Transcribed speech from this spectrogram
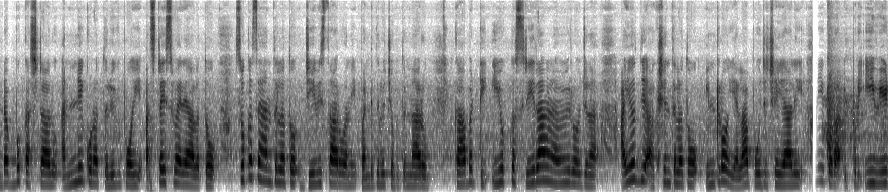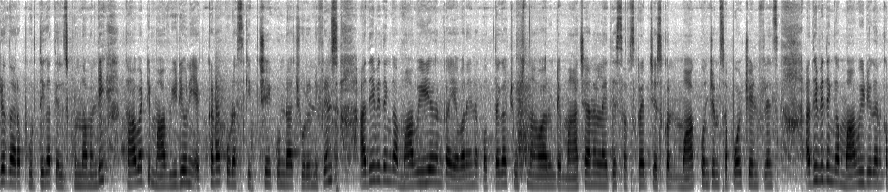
డబ్బు కష్టాలు అన్నీ కూడా తొలగిపోయి అష్టైశ్వర్యాలతో సుఖశాంతులతో జీవిస్తారు అని పండితులు చెబుతున్నారు. కాబట్టి ఈ యొక్క శ్రీరామనవమి రోజున అయోధ్య అక్షింతలతో ఇంట్లో ఎలా పూజ చేయాలి అని కూడా ఇప్పుడు ఈ వీడియో ద్వారా పూర్తిగా తెలుసుకుందామండి. కాబట్టి మా వీడియోని ఎక్కడా కూడా స్కిప్ చేయకుండా చూడండి ఫ్రెండ్స్. అదేవిధంగా మా వీడియో కనుక ఎవరైనా కొత్తగా చూసిన వారుంటే మా ఛానల్ అయితే సబ్స్క్రైబ్ చేసుకొని మాకు కొంచెం సపోర్ట్ చేయండి ఫ్రెండ్స్. అదేవిధంగా మా వీడియో కనుక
